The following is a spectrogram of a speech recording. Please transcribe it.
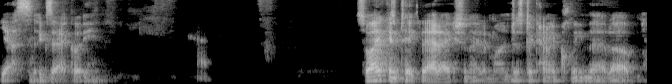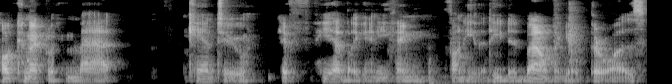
Yes, exactly. So I can take that action item on just to kind of clean that up. I'll connect with Matt Cantu if he had like anything funny that he did, but I don't think it, there was.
